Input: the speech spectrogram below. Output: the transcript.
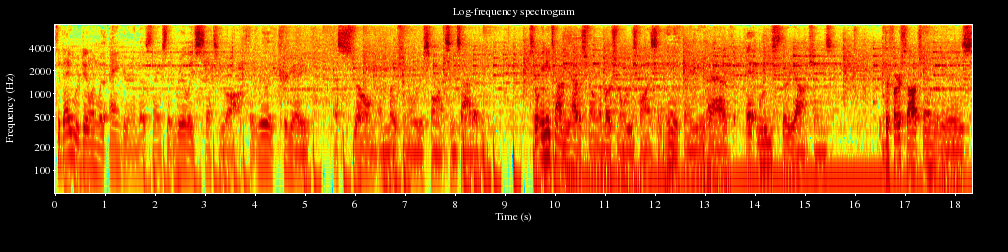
today we're dealing with anger and those things that really set you off, that really create a strong emotional response inside of you. So, anytime you have a strong emotional response to anything, you have at least three options. The first option is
